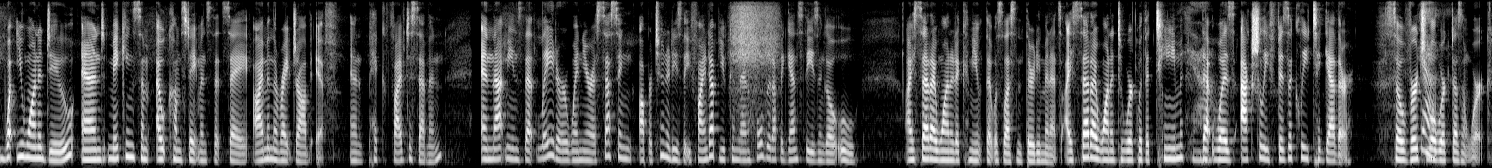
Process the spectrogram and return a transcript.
what you want to do and making some outcome statements that say I'm in the right job if and pick 5 to 7 and that means that later when you're assessing opportunities that you find up you can then hold it up against these and go ooh I said I wanted a commute that was less than 30 minutes. I said I wanted to work with a team Yeah. that was actually physically together. So virtual Yeah. work doesn't work.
